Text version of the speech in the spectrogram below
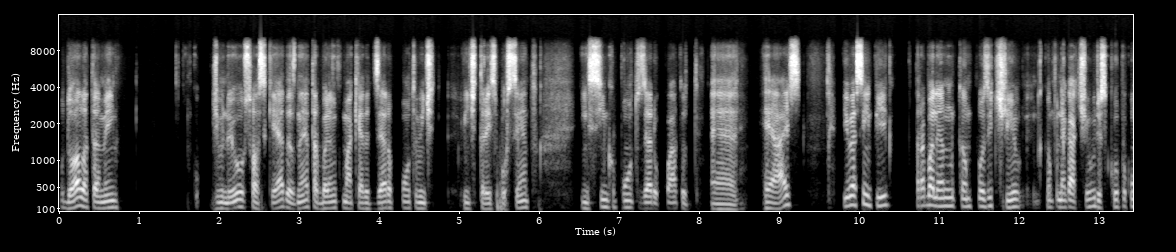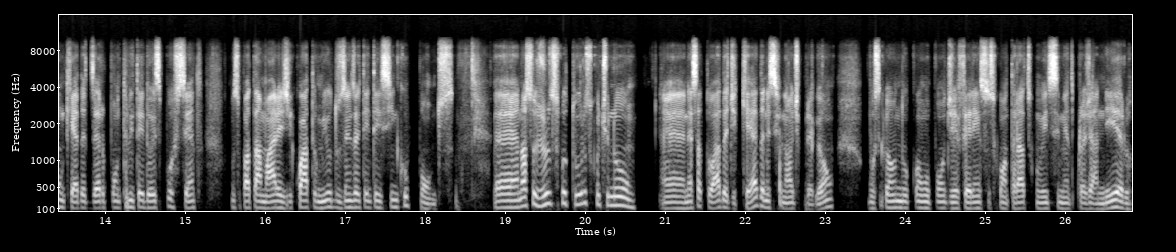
O dólar também diminuiu suas quedas, né, trabalhando com uma queda de 0,23% em 5,04 é, reais. E o S&P trabalhando no campo positivo, no campo negativo, desculpa, com queda de 0,32% nos patamares de 4.285 pontos. É, nossos juros futuros continuam é, nessa toada de queda nesse final de pregão, buscando como ponto de referência os contratos com vencimento para janeiro,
